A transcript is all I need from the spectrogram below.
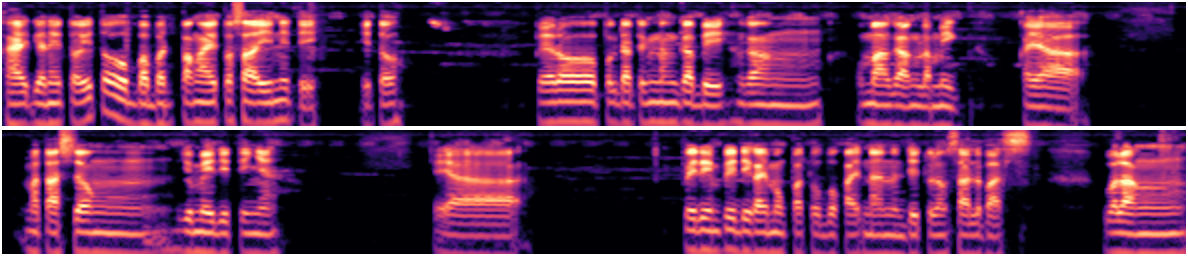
Kahit ganito, ito, babad pa nga ito sa init eh. Ito. Pero pagdating ng gabi hanggang umaga ang lamig. Kaya mataas yung humidity niya. Kaya pwede pwede kayo magpatubo kahit na nandito lang sa labas. Walang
